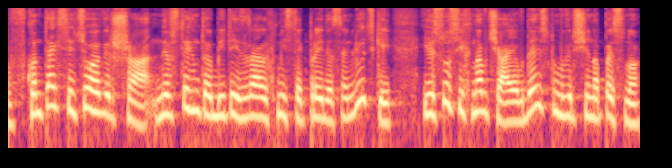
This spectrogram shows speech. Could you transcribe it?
в контексті цього вірша не встигнете обійти Ізраїлих міст, як прийде син людський. Ісус їх навчає. В 11 вірші написано:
